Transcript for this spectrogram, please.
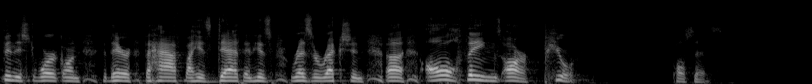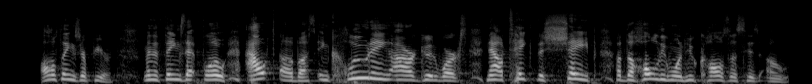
finished work on their behalf by His death and His resurrection, uh, all things are pure, Paul says. All things are pure. And the things that flow out of us, including our good works, now take the shape of the Holy One who calls us His own.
